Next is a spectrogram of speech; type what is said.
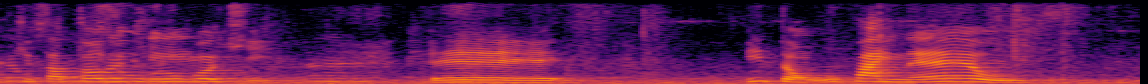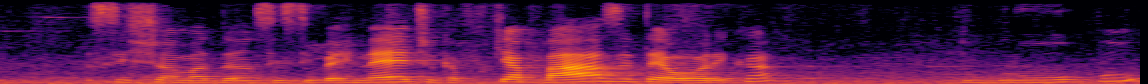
porque está todo o grupo aqui. É, então, o painel se chama Dança e Cibernética porque a base teórica do grupo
